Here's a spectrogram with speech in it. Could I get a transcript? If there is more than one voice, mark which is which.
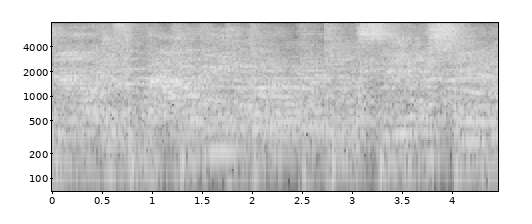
Speaker 1: Now it's about we cook. See you soon.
